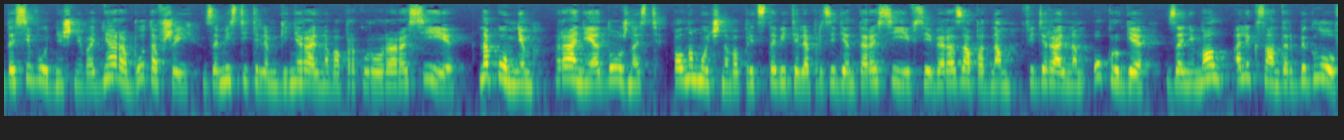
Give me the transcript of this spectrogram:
до сегодняшнего дня работавший заместителем генерального прокурора России. Напомним, ранее должность полномочного представителя президента России в Северо-Западном федеральном округе занимал Александр Беглов.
